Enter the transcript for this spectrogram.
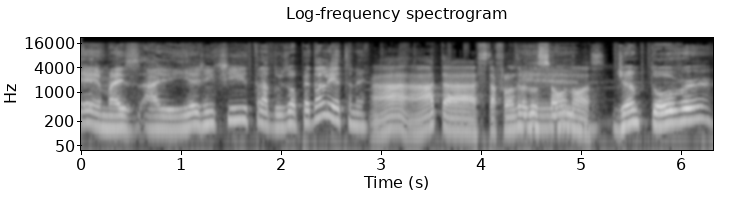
é, mas aí a gente traduz ao pé da letra, né? Ah, ah, tá. Você tá falando tradução É, nossa. Jumped over,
